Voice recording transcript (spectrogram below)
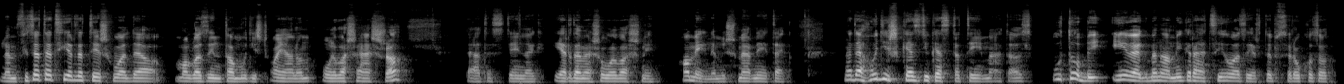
nem fizetett hirdetés volt, de a magazint amúgy is ajánlom olvasásra, tehát ezt tényleg érdemes olvasni, ha még nem ismernétek. Na de hogy is kezdjük ezt a témát? Az utóbbi években a migráció azért többször okozott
